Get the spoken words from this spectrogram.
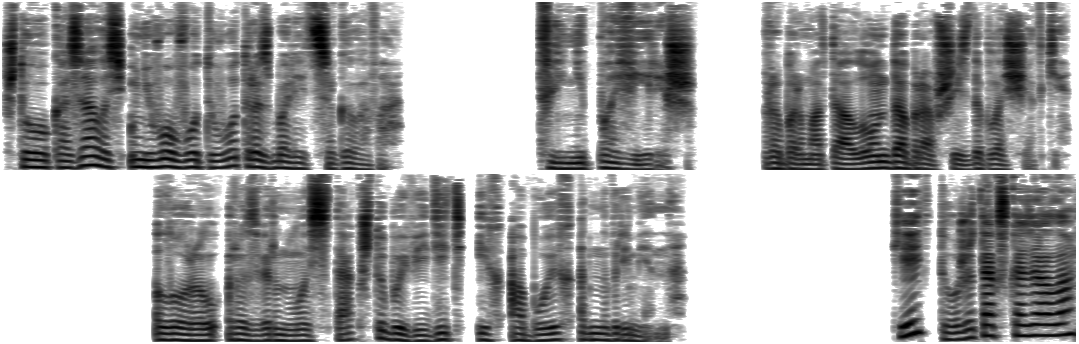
что, казалось, у него вот-вот разболится голова. «Ты не поверишь», — пробормотал он, добравшись до площадки. Лорел развернулась так, чтобы видеть их обоих одновременно. «Кейт тоже так сказала.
